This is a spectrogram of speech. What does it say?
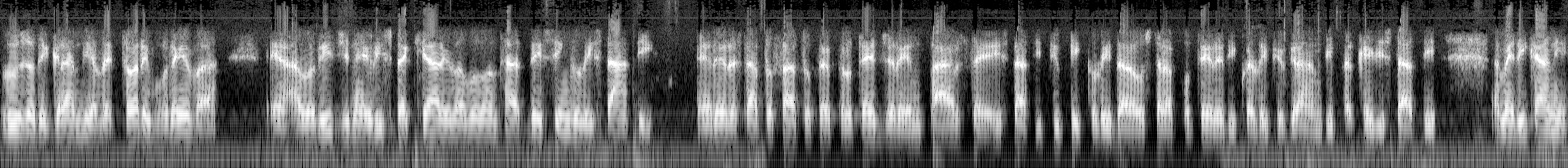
l'uso dei grandi elettori voleva eh, all'origine rispecchiare la volontà dei singoli stati ed era stato fatto per proteggere in parte i stati più piccoli dallo strapotere di quelli più grandi perché gli stati americani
